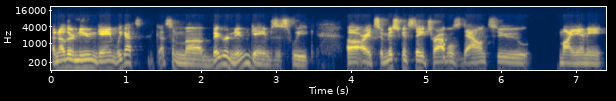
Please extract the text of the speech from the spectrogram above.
another noon game. We got got some uh, bigger noon games this week. Uh, all right, so Michigan State travels down to Miami.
